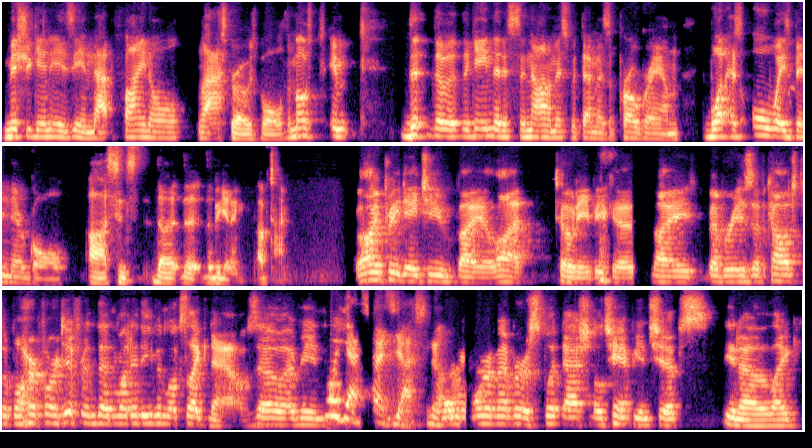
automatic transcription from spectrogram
Michigan is in that final last Rose Bowl, the most the the the game that is synonymous with them as a program. What has always been their goal uh, since the, the the beginning of time. Well, I predate you by a lot. Tony, because my memories of college football are far different than what it even looks like now. So, I mean, well, yes, yes, yes. No, I, mean, I remember split national championships. You know, like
